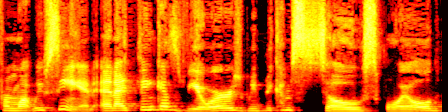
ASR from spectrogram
from what we've seen. And I think as viewers, we've become so spoiled.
